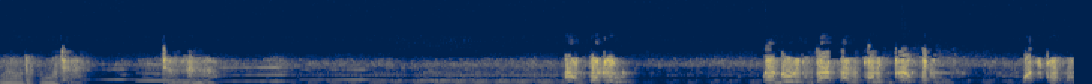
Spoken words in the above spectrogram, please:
world of water till now. I'm circling. We're moving to the dark side of the planet in 12 seconds. Watch carefully.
